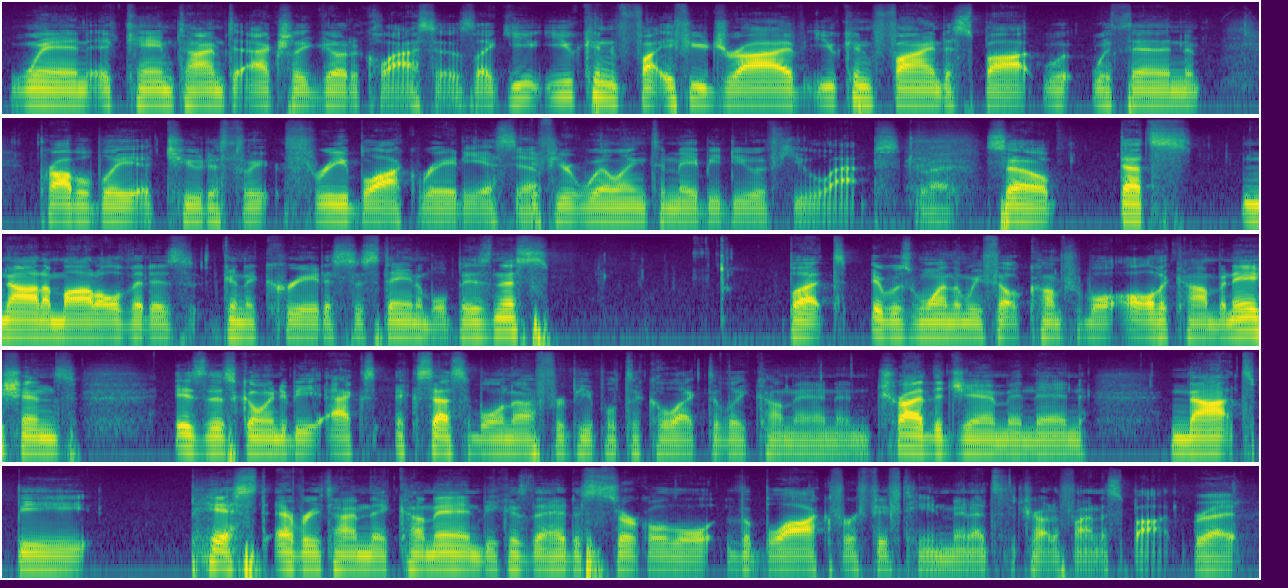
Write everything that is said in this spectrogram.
when it came time to actually go to classes. Like you, you can fi- if you drive, you can find a spot w- within probably a two to three, three block radius yep. if you're willing to maybe do a few laps. Right. So that's not a model that is going to create a sustainable business, but it was one that we felt comfortable. All the combinations. Is this going to be accessible enough for people to collectively come in and try the gym and then not be pissed every time they come in because they had to circle the block for 15 minutes to try to find a spot? Right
